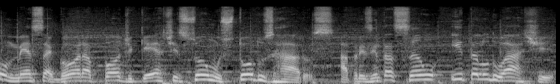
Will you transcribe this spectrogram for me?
Começa agora podcast Somos Todos Raros. Apresentação Ítalo Duarte.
